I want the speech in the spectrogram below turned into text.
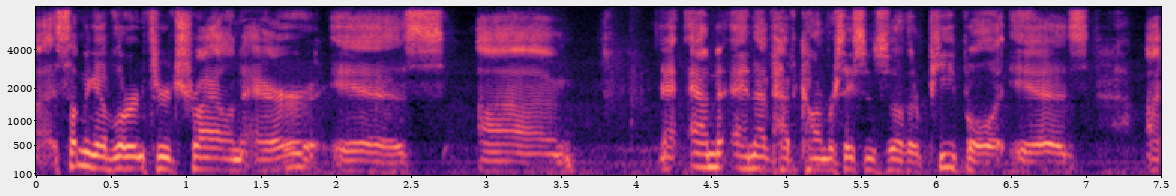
something I've learned through trial and error is, um, and and I've had conversations with other people is, uh,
